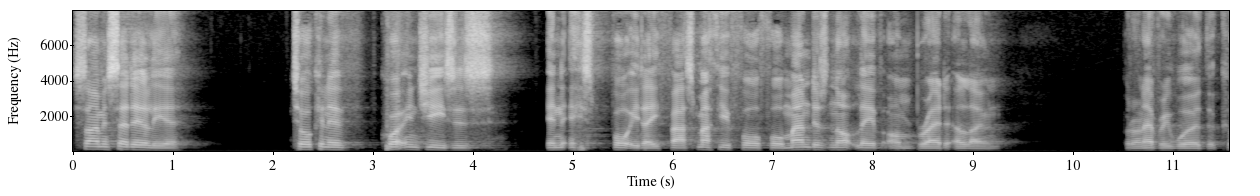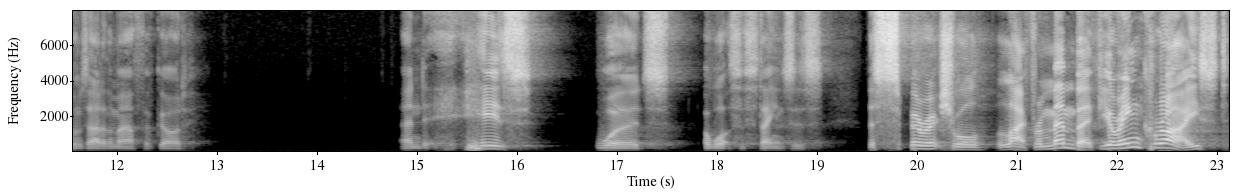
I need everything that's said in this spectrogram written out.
Simon said earlier, talking of quoting Jesus in his 40 day fast, Matthew 4 4, man does not live on bread alone, but on every word that comes out of the mouth of God. And his words are what sustains us. The spiritual life. Remember, if you're in Christ,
